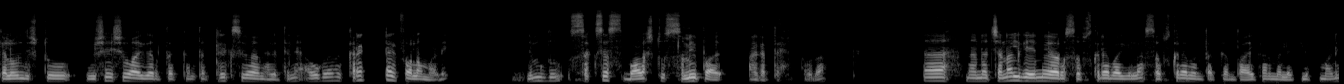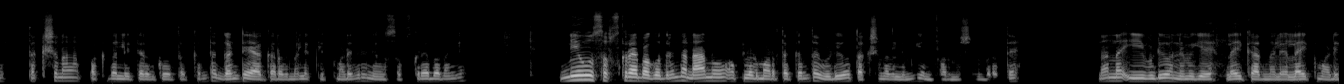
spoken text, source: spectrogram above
ಕೆಲವೊಂದಿಷ್ಟು ವಿಶೇಷವಾಗಿರ್ತಕ್ಕಂಥ ಟ್ರಿಕ್ಸ್ಗಳನ್ನು ಹೇಳ್ತೀನಿ, ಅವುಗಳನ್ನು ಕರೆಕ್ಟಾಗಿ ಫಾಲೋ ಮಾಡಿ. ನಿಮ್ಮದು ಸಕ್ಸಸ್ ಭಾಳಷ್ಟು ಸಮೀಪ ಆಗತ್ತೆ, ಹೌದಾ? ನನ್ನ ಚಾನಲ್ಗೆ ಇನ್ನೂ ಯಾರು ಸಬ್ಸ್ಕ್ರೈಬ್ ಆಗಿಲ್ಲ, ಸಬ್ಸ್ಕ್ರೈಬ್ ಅಂತಕ್ಕಂಥ ಐಕಾನ್ ಮೇಲೆ ಕ್ಲಿಕ್ ಮಾಡಿ, ತಕ್ಷಣ ಪಕ್ಕದಲ್ಲಿ ತೆರೆದುಕೊಳ್ತಕ್ಕಂಥ ಗಂಟೆ ಆಕಾರದ ಮೇಲೆ ಕ್ಲಿಕ್ ಮಾಡಿದರೆ ನೀವು ಸಬ್ಸ್ಕ್ರೈಬ್ ಆದಂಗೆ. ನೀವು ಸಬ್ಸ್ಕ್ರೈಬ್ ಆಗೋದ್ರಿಂದ ನಾನು ಅಪ್ಲೋಡ್ ಮಾಡ್ತಕ್ಕಂಥ ವಿಡಿಯೋ ತಕ್ಷಣದಲ್ಲಿ ನಿಮಗೆ ಇನ್ಫಾರ್ಮೇಷನ್ ಬರುತ್ತೆ. ನನ್ನ ಈ ವಿಡಿಯೋ ನಿಮಗೆ ಲೈಕ್ ಆದಮೇಲೆ ಲೈಕ್ ಮಾಡಿ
